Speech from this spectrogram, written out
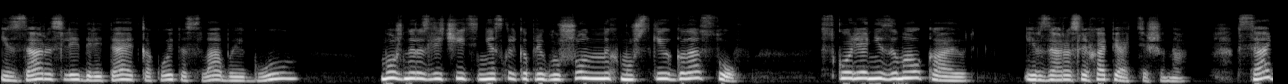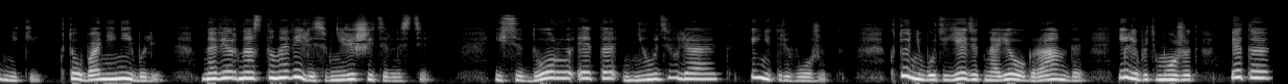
Из зарослей долетает какой-то слабый гул. Можно различить несколько приглушенных мужских голосов. Вскоре они замолкают, и в зарослях опять тишина. Всадники, кто бы они ни были, наверное, остановились в нерешительности. И Сидору это не удивляет и не тревожит. Кто-нибудь едет на Рио-Гранде, или, быть может, это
